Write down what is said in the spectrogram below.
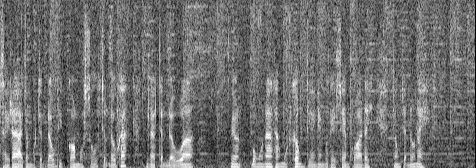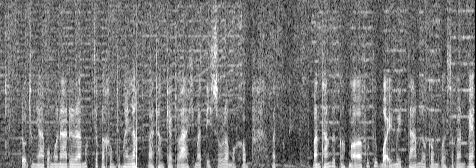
xảy ra ở trong một trận đấu thì còn một số trận đấu khác như là trận đấu uh, Bomona thắng 1-0 thì anh em có thể xem qua đây. Trong trận đấu này đội chủ nhà Bomona đưa ra mức chấp là 0.25 và thắng kèo châu Á khi mà tỷ số là 1-0 và bàn thắng được mở ở phút thứ 78 do công của Svan Ben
